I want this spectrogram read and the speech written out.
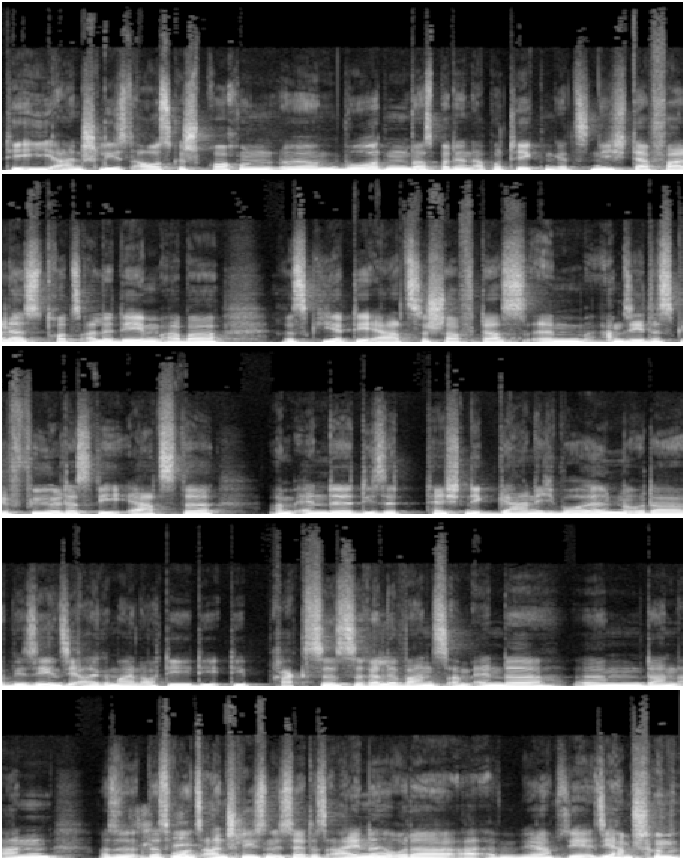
TI anschließt, ausgesprochen ähm, wurden, was bei den Apotheken jetzt nicht der Fall ist. Trotz alledem aber riskiert die Ärzteschaft das. Ähm, haben Sie das Gefühl, dass die Ärzte am Ende diese Technik gar nicht wollen? Oder wie sehen Sie allgemein auch die, die, die Praxisrelevanz am Ende ähm, dann an? Also, dass wir uns anschließen, ist ja das eine. Oder äh, ja, Sie, Sie, haben schon,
